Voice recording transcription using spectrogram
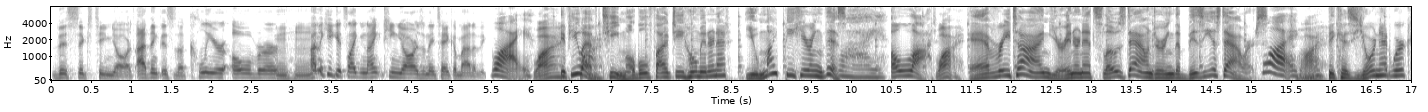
this 16 yards. I think this is a clear over. Mm-hmm. I think he gets like 19 yards and they take him out of the. Why? Why? If you have T-Mobile 5G home internet, you might be hearing this Why? a lot. Why? Every time your internet slows down during the busiest hours. Why? Why? Because your network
